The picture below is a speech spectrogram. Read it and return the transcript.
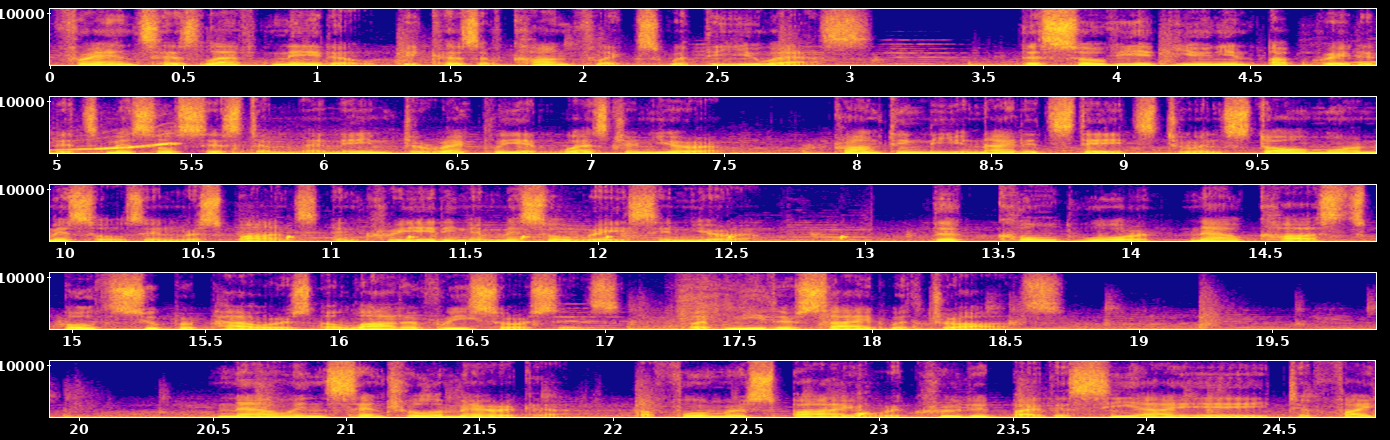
France has left NATO because of conflicts with the US. The Soviet Union upgraded its missile system and aimed directly at Western Europe, prompting the United States to install more missiles in response and creating a missile race in Europe. The Cold War now costs both superpowers a lot of resources, but neither side withdraws. Now in Central America, a former spy recruited by the CIA to fight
